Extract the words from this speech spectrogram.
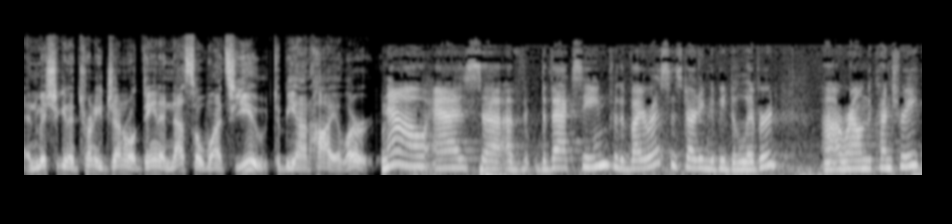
And Michigan Attorney General Dana Nessel wants you to be on high alert. Now, as uh, the vaccine for the virus is starting to be delivered uh, around the country,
